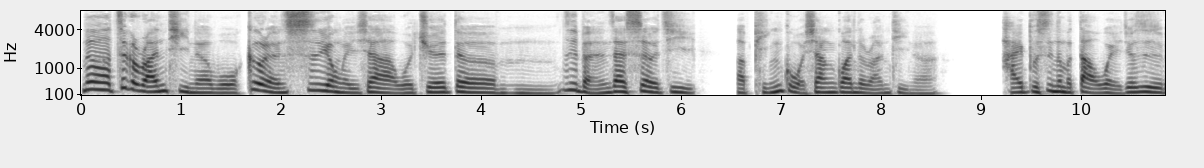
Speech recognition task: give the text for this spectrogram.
那这个软体呢，我个人试用了一下，我觉得，嗯，日本人在设计啊苹果相关的软体呢，还不是那么到位，就是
